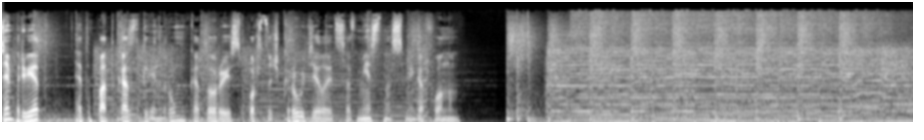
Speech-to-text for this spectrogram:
Всем привет! Это подкаст Green Room, который sports.ru делает совместно с Мегафоном.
